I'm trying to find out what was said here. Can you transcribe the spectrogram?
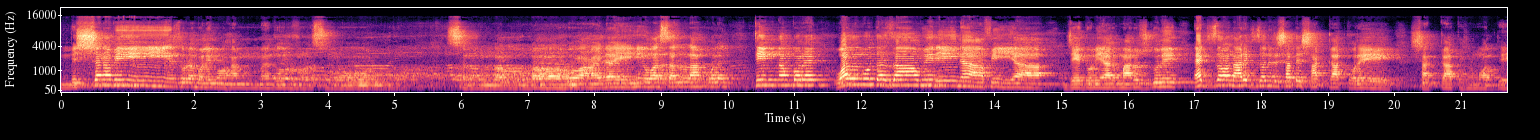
বিশ্বনবী জোরা বলে, মোহাম্মদুর রাসূল সাল্লাল্লাহু আলাইহি ওয়াসাল্লাম বলেন তিন নম্বরে, ওয়াল মুতাজাওয়িরিনা ফিয়া যে দুনিয়ার মানুষগুলি একজন আরেকজনের সাথে সাক্ষাৎ করে। সাক্ষাতের মধ্যে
